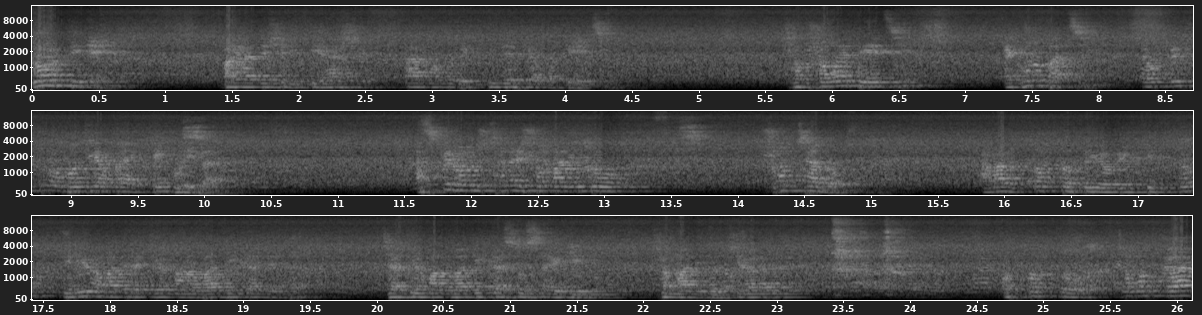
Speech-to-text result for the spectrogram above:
দুর্দিনে বাংলাদেশের ইতিহাসে তার মতো ব্যক্তিদেরকে আমরা পেয়েছি। সব সময় পেয়েছি, এখনও পাচ্ছি এবং মৃত্যু অবধি আমরা একটাই পরিবার। আজকের অনুষ্ঠানে সম্মানিত সঞ্চালক, আমার অত্যন্ত প্রিয় ব্যক্তিত্ব, তিনিও আমাদের একজন মানবাধিকার নেতা, জাতীয় মানবাধিকার সোসাইটি সম্মানিত চেয়ারম্যান, অত্যন্ত চমৎকার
